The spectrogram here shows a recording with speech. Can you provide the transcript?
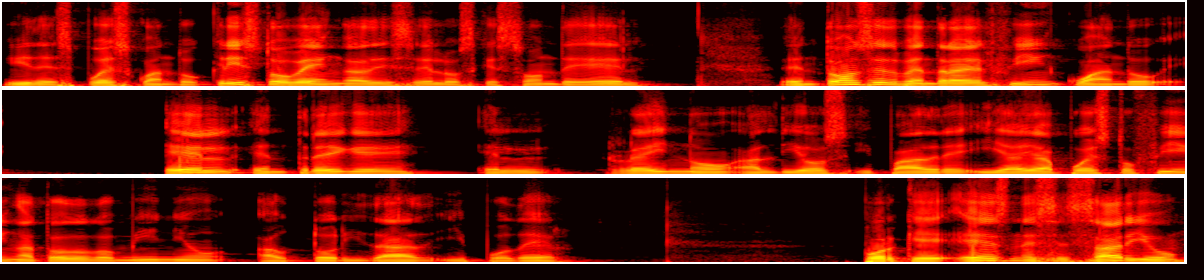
y después cuando Cristo venga, dice, los que son de Él. Entonces vendrá el fin cuando Él entregue el reino al Dios y Padre y haya puesto fin a todo dominio, autoridad y poder. Porque es necesario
